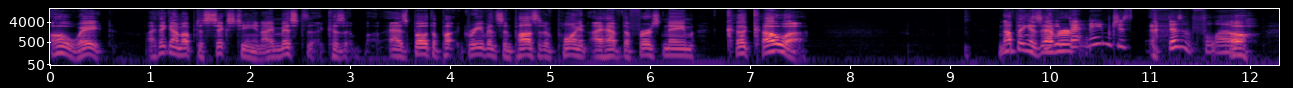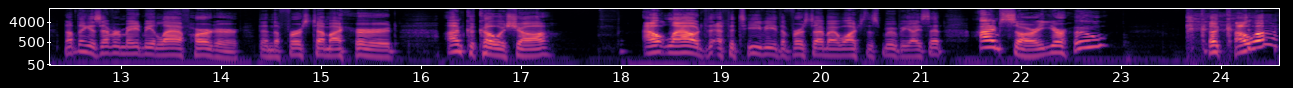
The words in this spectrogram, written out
Oh, wait. I think I'm up to 16. I missed, because as both a po- grievance and positive point, I have the first name Kekoa. Nothing has ever. That name just doesn't flow. Oh, nothing has ever made me laugh harder than the first time I heard, I'm Kekoa Shaw. Out loud at the TV the first time I watched this movie, I said, I'm sorry, you're who? Kekoa?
